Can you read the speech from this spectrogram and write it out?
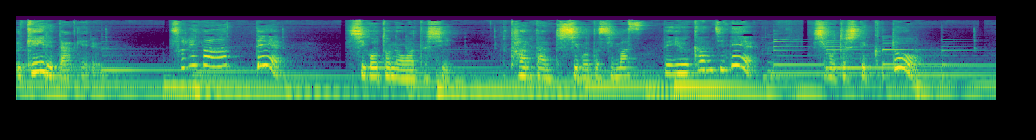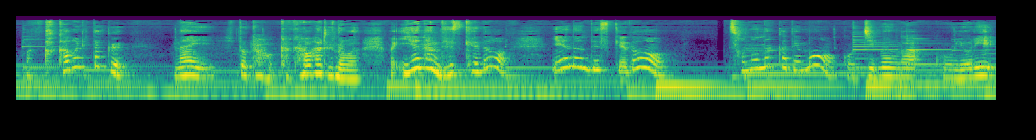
受け入れてあげる。それがあって仕事の私淡々と仕事しますっていう感じで仕事していくと、まあ、関わりたくない人と関わるのは嫌なんですけど嫌なんですけどその中でもこう自分がこうより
